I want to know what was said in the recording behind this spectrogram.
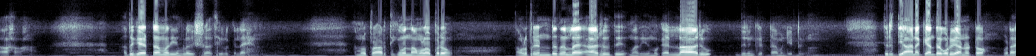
ആഹാ. അത് കേട്ടാൽ മതി നമ്മളെ വിശ്വാസികൾക്ക് അല്ലേ? നമ്മൾ പ്രാർത്ഥിക്കുമ്പോൾ നമ്മളപ്പുറം നമ്മളപ്പുറം ഉണ്ടെന്നുള്ള ആ ഒരു ഇത് മതി. നമുക്ക് എല്ലാ ഒരു ഇതിനും കിട്ടാൻ വേണ്ടിയിട്ട്. ഇതൊരു ധ്യാന കേന്ദ്രം കൂടിയാണ് കേട്ടോ ഇവിടെ.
